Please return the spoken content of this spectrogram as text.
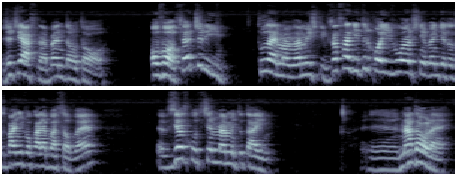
rzecz jasna będą to owoce, czyli tutaj mam na myśli w zasadzie tylko i wyłącznie będzie to dzbaniwo kalebasowe. W związku z czym mamy tutaj na dole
